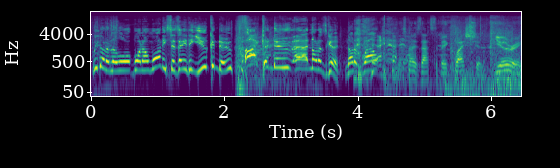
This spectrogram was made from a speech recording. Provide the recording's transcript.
We got a little one-on-one. He says, anything you can do, I can do. Uh, not as good. Not as well. I suppose that's the big question. yuurih,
